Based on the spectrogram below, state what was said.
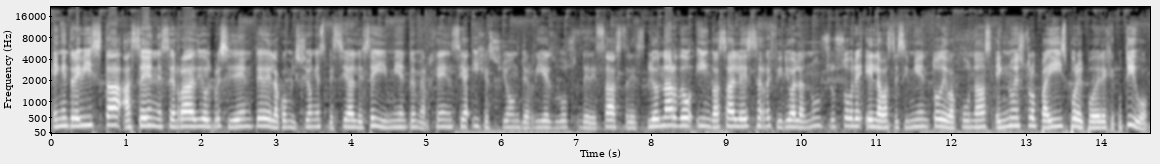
En entrevista a CNC Radio, el presidente de la Comisión Especial de Seguimiento, Emergencia y Gestión de Riesgos de Desastres, Leonardo Ingasales, se refirió al anuncio sobre el abastecimiento de vacunas en nuestro país por el Poder Ejecutivo.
